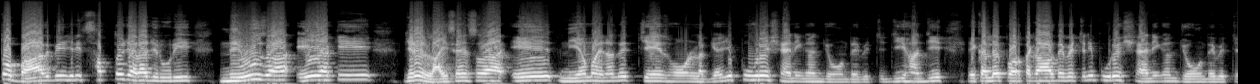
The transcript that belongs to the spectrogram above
ਤੋਂ ਬਾਅਦ ਵੀ ਜਿਹੜੀ ਸਭ ਤੋਂ ਜ਼ਿਆਦਾ ਜ਼ਰੂਰੀ ਨਿਊਜ਼ ਆ, ਇਹ ਆ ਕਿ ਜਿਹੜੇ ਲਾਇਸੈਂਸ ਆ, ਇਹ ਨਿਯਮ ਆ, ਇਹਨਾਂ ਦੇ ਚੇਂਜ ਹੋਣ ਲੱਗਿਆ ਜੀ ਪੂਰੇ ਸ਼ੈਨਿੰਗਨ ਜ਼ੋਨ ਦੇ ਵਿੱਚ। ਜੀ ਹਾਂਜੀ ਇਹ ਇਕੱਲੇ ਪੁਰਤਗਾਲ ਦੇ ਵਿੱਚ ਨਹੀਂ, ਪੂਰੇ ਸ਼ੈਨਿੰਗਨ ਜ਼ੋਨ ਦੇ ਵਿੱਚ।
